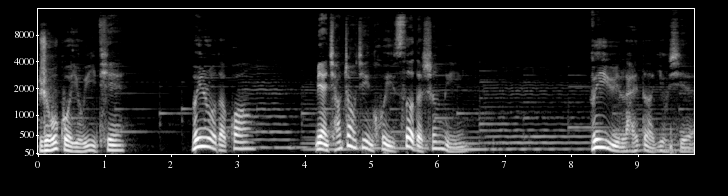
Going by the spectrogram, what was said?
如果有一天，微弱的光勉强照进晦涩的森林，微雨来得有些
